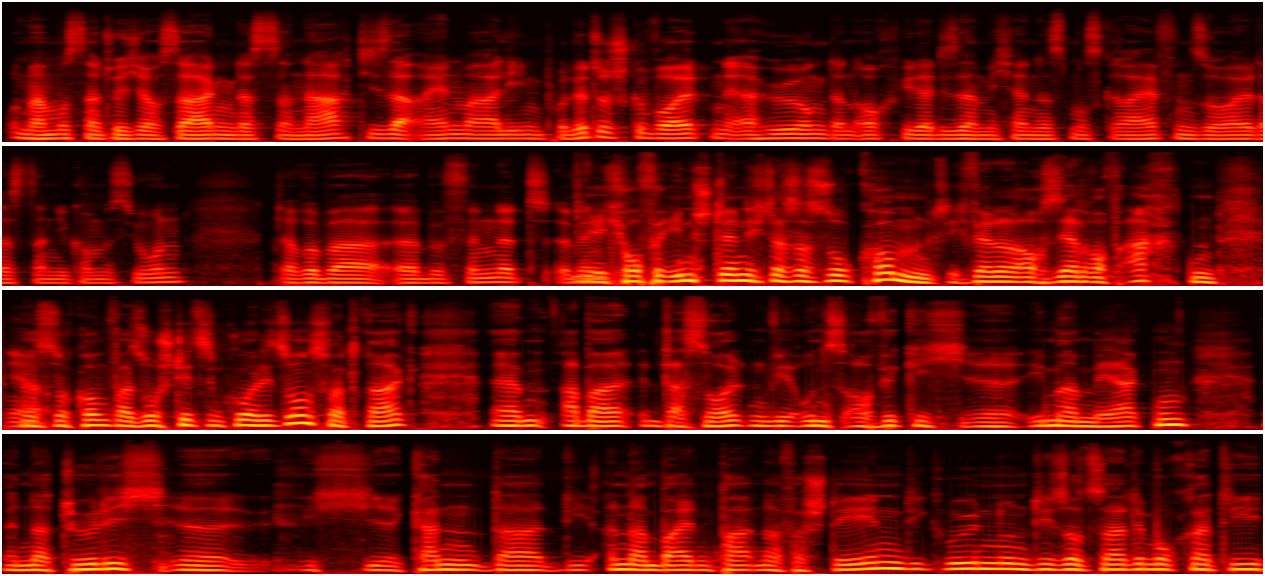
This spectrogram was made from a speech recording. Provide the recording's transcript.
Und man muss natürlich auch sagen, dass dann nach dieser einmaligen politisch gewollten Erhöhung dann auch wieder dieser Mechanismus greifen soll, dass dann die Kommission darüber äh, befindet. ich hoffe inständig, dass das so kommt. Ich werde auch sehr darauf achten, ja. dass es so kommt, weil so steht es im Koalitionsvertrag. Ähm, aber das sollten wir uns auch wirklich äh, immer merken. Äh, natürlich, äh, ich kann da die anderen beiden Partner verstehen, die Grünen und die Sozialdemokratie,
